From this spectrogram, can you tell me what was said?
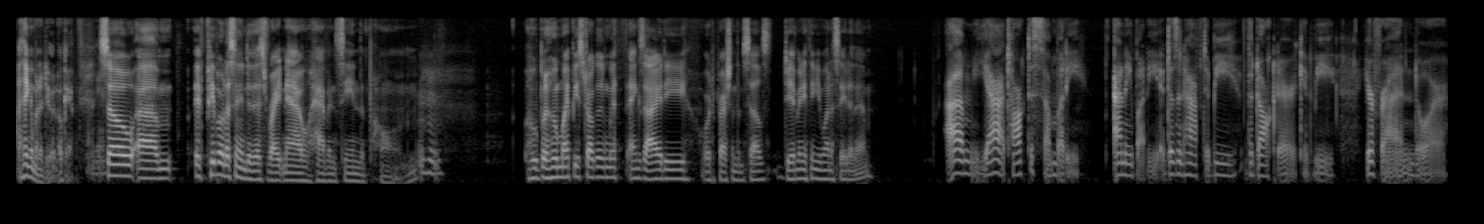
I think I'm going to do it. Okay. Okay. So, um, if people are listening to this right now who haven't seen the poem, who but who might be struggling with anxiety or depression themselves, do you have anything you want to say to them? Um, yeah, talk to somebody, anybody. It doesn't have to be the doctor. It can be your friend or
